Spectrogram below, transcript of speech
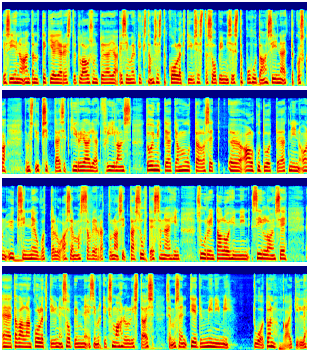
ja siihen on antanut tekijäjärjestöt lausuntoja ja esimerkiksi tämmöisestä kollektiivisesta sopimisesta puhutaan siinä, että koska tämmöiset yksittäiset kirjailijat, freelance-toimittajat ja muut tällaiset ö, alkutuottajat, niin on yksin neuvotteluasemassa verrattuna sit, tai suhteessa näihin suuriin taloihin, niin silloin se ö, tavallaan kollektiivinen sopiminen esimerkiksi mahdollistaisi semmoisen tietyn minimi tuoton kaikille.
